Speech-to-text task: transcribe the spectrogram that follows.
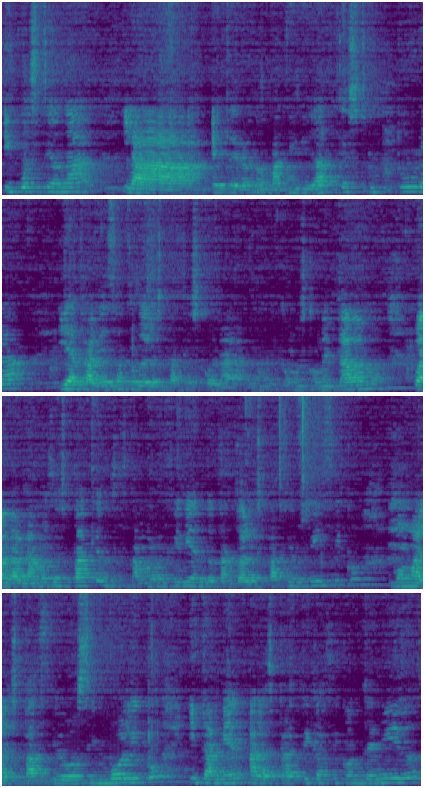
y cuestionar la heteronormatividad que estructura y atraviesa todo el espacio escolar. ¿no? Y como os comentábamos, cuando hablamos de espacio nos estamos refiriendo tanto al espacio físico como al espacio simbólico y también a las prácticas y contenidos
